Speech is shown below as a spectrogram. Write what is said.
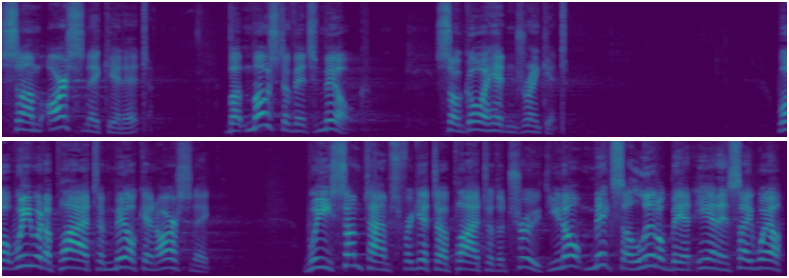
some arsenic in it, but most of it's milk, so go ahead and drink it? What we would apply to milk and arsenic we sometimes forget to apply to the truth. You don't mix a little bit in and say, well,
